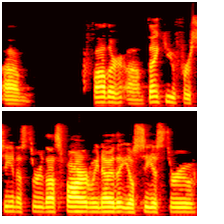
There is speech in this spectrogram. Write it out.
Um, Father, um, thank you for seeing us through thus far, and we know that you'll see us through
